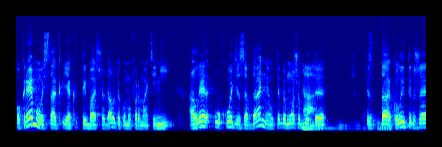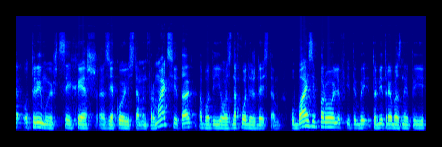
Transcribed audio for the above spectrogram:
окремо, ось так, як ти бачив, да, у такому форматі, ні. Але у ході завдання у тебе може бути. може, Ти, да, коли ти вже отримуєш цей хеш е, з якоюсь там інформації, так, або ти його знаходиш десь там у базі паролів, і тобі, тобі треба знайти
